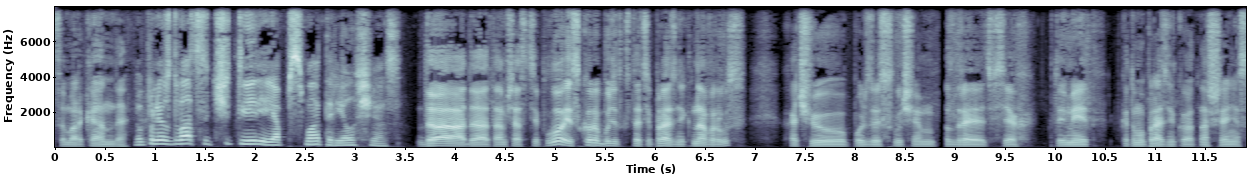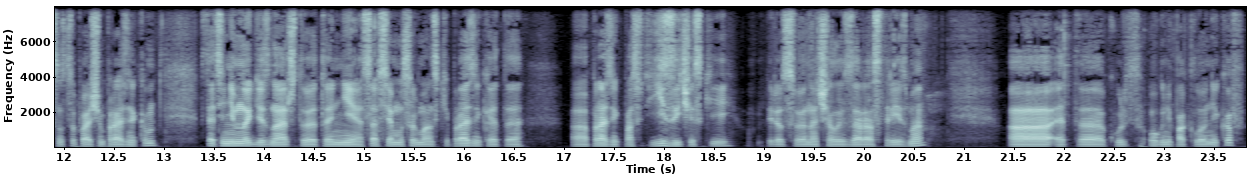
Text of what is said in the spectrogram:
Самарканда. Ну, плюс 24, я посмотрел сейчас. Да, да, там сейчас тепло, и скоро будет, кстати, праздник Навруз. Хочу, пользуясь случаем, поздравить всех, кто имеет к этому празднику отношение с наступающим праздником. Кстати, немногие знают, что это не совсем мусульманский праздник, это а, праздник, по сути, языческий, берет свое начало из зороастризма. А, это культ огнепоклонников.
